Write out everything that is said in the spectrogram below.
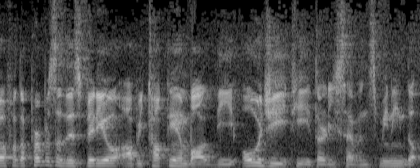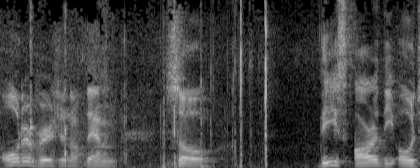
But for the purpose of this video, I'll be talking about the OG T37s, meaning the older version of them. So these are the OG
